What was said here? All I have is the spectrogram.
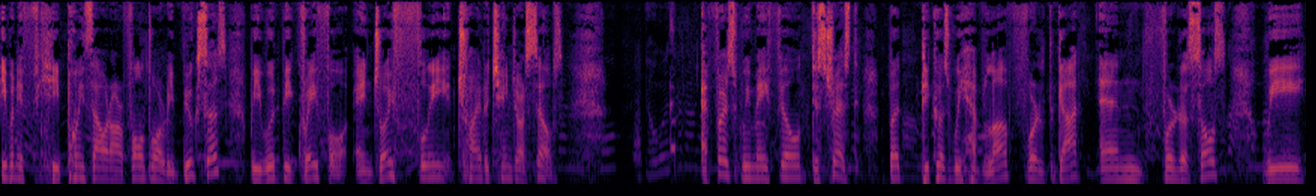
Even if he points out our fault or rebukes us, we would be grateful and joyfully try to change ourselves. At first, we may feel distressed, but because we have love for God and for the souls, we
